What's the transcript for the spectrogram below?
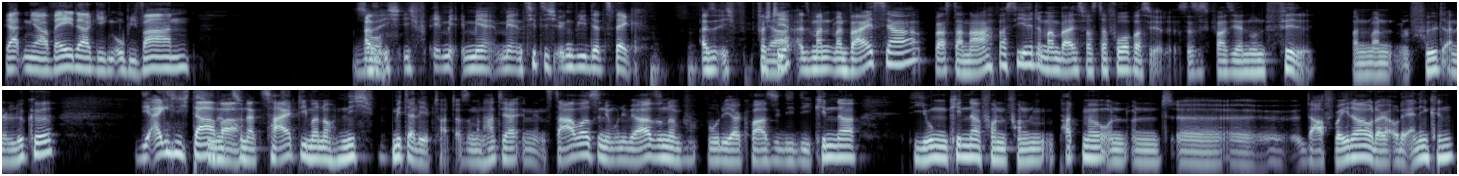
wir hatten ja Vader gegen Obi-Wan, so. Also ich, ich, mir, mir entzieht sich irgendwie der Zweck. Also ich verstehe, ja. also man, man weiß ja, was danach passiert und man weiß, was davor passiert ist. Das ist quasi ja nur ein Fill. Man, man füllt eine Lücke, die eigentlich nicht da zu war. zu einer Zeit, die man noch nicht miterlebt hat. Also man hat ja in Star Wars, in dem Universum, wurde ja quasi die, die Kinder, die jungen Kinder von, von Padme und, und äh, äh Darth Vader oder, oder Anakin,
